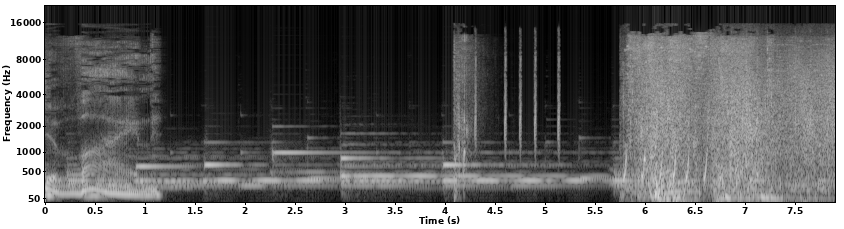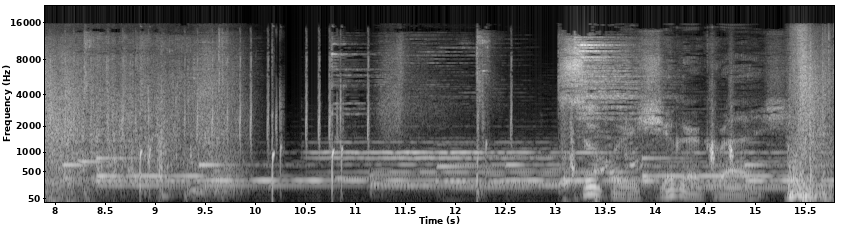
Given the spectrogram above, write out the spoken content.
Divine. Super Sugar Crush.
